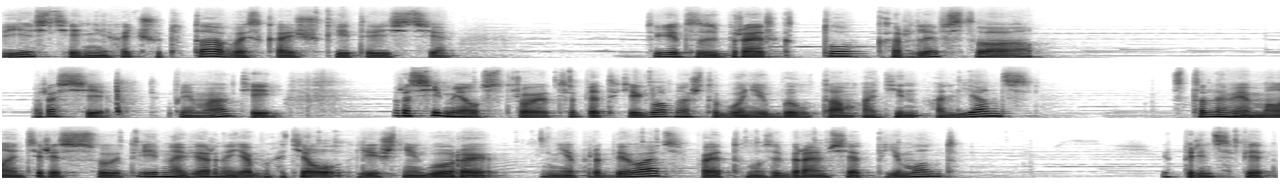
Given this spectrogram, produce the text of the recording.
есть. Я не хочу туда войска еще какие-то вести. В итоге это забирает кто? Королевство Россия. Так понимаю, окей. Россия меня устроит. Опять-таки, главное, чтобы у них был там один альянс. Остальное меня мало интересует. И, наверное, я бы хотел лишние горы не пробивать, поэтому забираем себе Пьемонт. И, в принципе,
